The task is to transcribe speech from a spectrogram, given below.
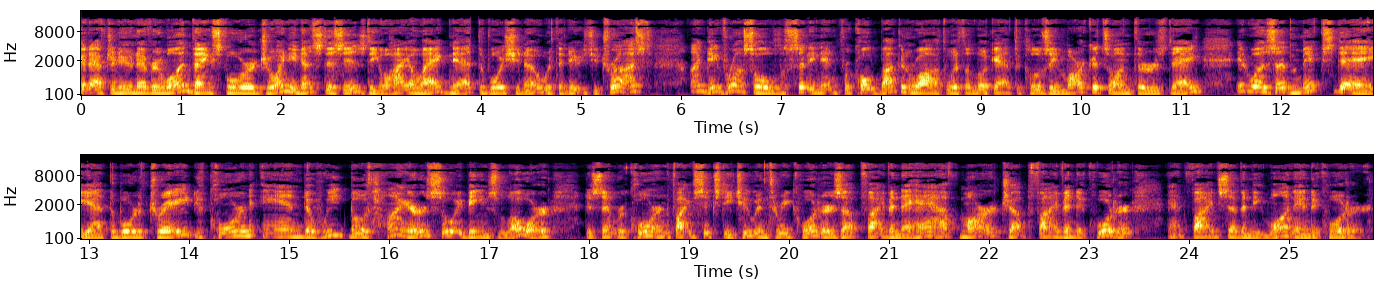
Good afternoon, everyone. Thanks for joining us. This is the Ohio AgNet, the voice you know with the news you trust. I'm Dave Russell, sitting in for Colt Buckenroth with a look at the closing markets on Thursday. It was a mixed day at the Board of Trade. Corn and wheat both higher, soybeans lower. December corn 562 and three quarters, up five and a half. March up five and a quarter at 571 and a quarter.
